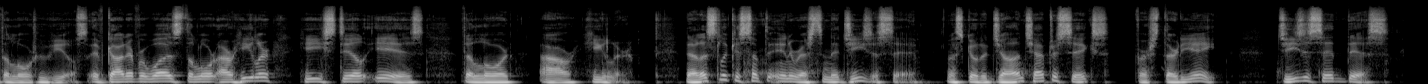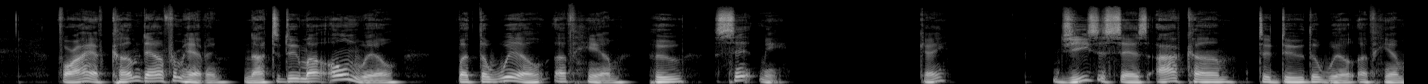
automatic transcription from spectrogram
the Lord who heals. If God ever was the Lord our healer, he still is the Lord our healer. Now let's look at something interesting that Jesus said. Let's go to John chapter 6, verse 38. Jesus said this For I have come down from heaven not to do my own will, but the will of him who sent me. Okay? Jesus says, I've come to do the will of him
